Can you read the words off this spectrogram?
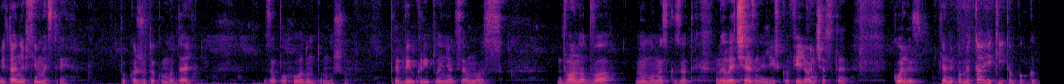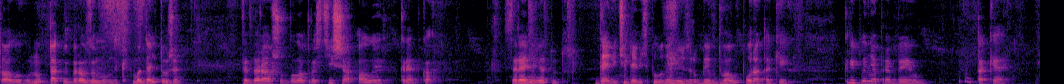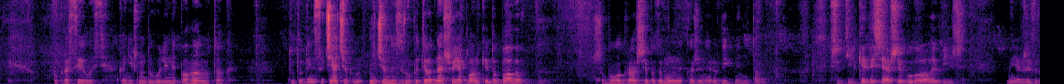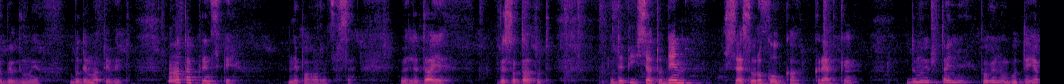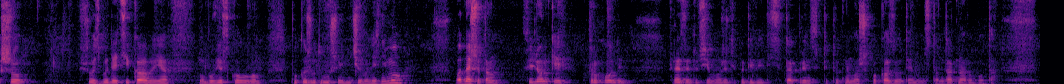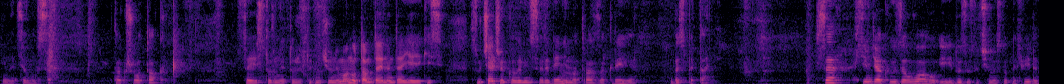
Вітання всім майстри. Покажу таку модель за походом, тому що прибив кріплення. Це у нас 2 на 2 ну можна сказати, величезне ліжко, фільончасте. Колір, я не пам'ятаю, який там по каталогу. Ну так вибирав замовник. Модель теж вибирав, щоб була простіша, але крепка. Середню я тут 9 чи 9,5 зробив, два упора таких. Кріплення прибив. Ну, таке. Покрасилось, звісно, доволі непогано так. Тут один сучечок, ну нічого не зробити. Одне, що я планки додав, щоб було краще, бо замовник каже, не робіть мені там. Щоб тільки дешевше було, але більше. Ну я вже зробив, думаю, буде мати вид. Ну а так, в принципі, непогано це все виглядає. Висота тут буде 51, все сороковка, крепке. Думаю, питання повинно бути. Якщо щось буде цікаве, я обов'язково вам покажу, тому що я нічого не знімав. Одне, що там фільонки проходив, фрези тут ще можете подивитися. Так, в принципі, тут нема що показувати, ну, стандартна робота. І на цьому все. Так що отак. З цієї сторони теж тут нічого нема. Ну там де-не-де є якийсь сучечок, коли він всередині матрас закриє, без питань. Все, всім дякую за увагу і до зустрічі в наступних відео.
